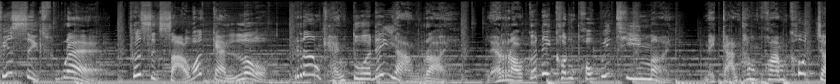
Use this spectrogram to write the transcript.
ฟิสิกส์แร่เพื่อศึกษาว่าแก่นโลก เริ่มแข็งตัวได้อย่างไร และเราก็ได้ค้นพบวิธีใหม่ ในการทำความเข้าใจ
